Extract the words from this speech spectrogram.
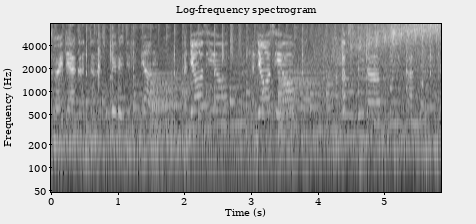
저에 대한 간단한 소개를 드리면 안녕하세요. 안녕하세요. 반갑습니다. 보시카 서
